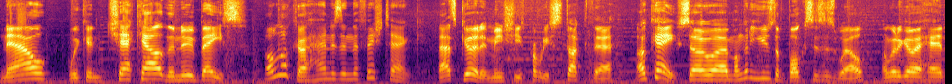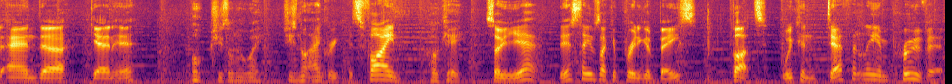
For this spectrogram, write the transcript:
now we can check out the new base. Oh look, her hand is in the fish tank. That's good. It means she's probably stuck there. Okay, so um, I'm to use the boxes as well. I'm to go ahead and uh, get in here. Oh, she's on her way. She's not angry. It's fine. Okay, so yeah, this seems like a pretty good base, but we can definitely improve it.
